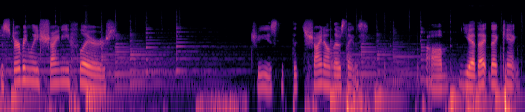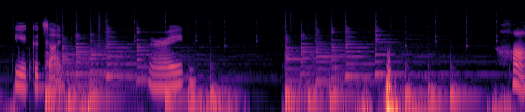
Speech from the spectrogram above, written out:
Disturbingly shiny flares. Jeez, the, the shine on those things. Um, yeah, that, that can't be a good sign. Alright. Huh.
